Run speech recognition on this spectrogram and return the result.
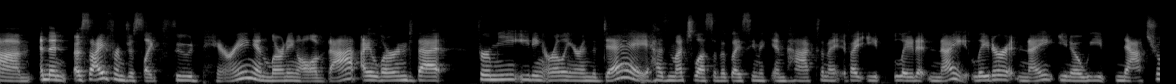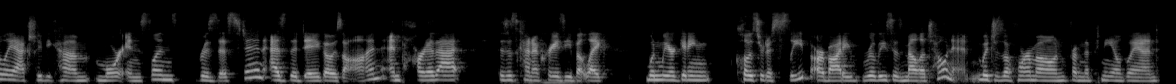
um, and then aside from just like food pairing and learning all of that, I learned that for me, eating earlier in the day has much less of a glycemic impact than I, if I eat late at night. Later at night, you know, we naturally actually become more insulin resistant as the day goes on. And part of that, this is kind of crazy, but like when we are getting closer to sleep, our body releases melatonin, which is a hormone from the pineal gland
